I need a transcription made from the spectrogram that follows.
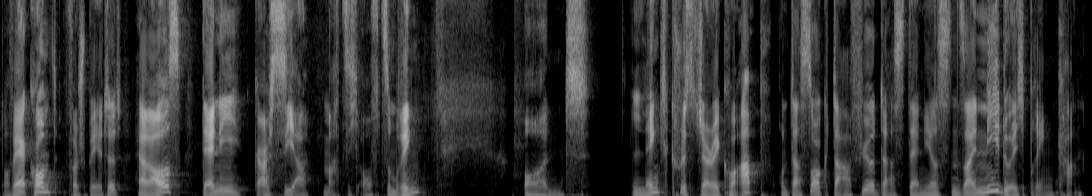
Doch wer kommt, verspätet, heraus? Danny Garcia macht sich auf zum Ring und lenkt Chris Jericho ab und das sorgt dafür, dass Danielson sein Nie durchbringen kann.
